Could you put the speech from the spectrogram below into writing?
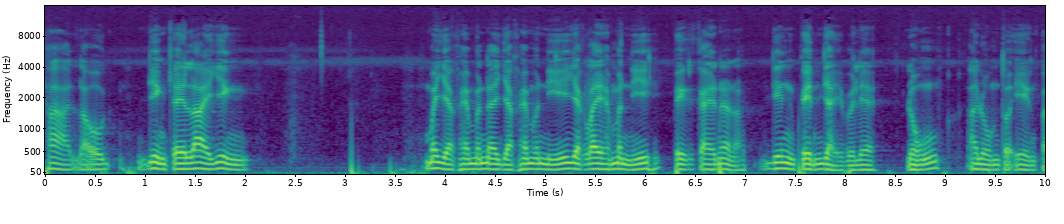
ถ้าเรายิ่งใจไล่ยิ่ง ไม่อยากให้มันอยากให้มันหนีอยากไล่ให้มันหนีไปไกลนั่นแหรอยิ่งเป็นใหญ่ไปเลย หลงอารมณ์ตัวเองไป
